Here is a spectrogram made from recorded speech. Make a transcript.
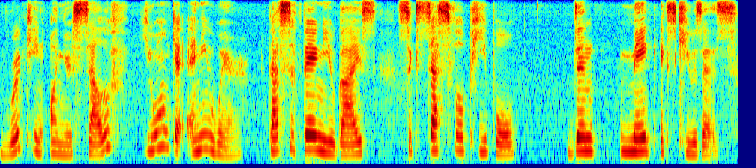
working on yourself, you won't get anywhere. That's the thing, you guys. Successful people didn't make excuses.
